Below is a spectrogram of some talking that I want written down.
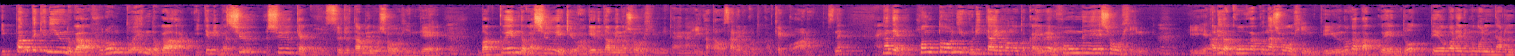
一般的に言うのがフロントエンドが言ってみれば集集客するための商品で、バックエンドが収益を上げるための商品みたいな言い方をされることが結構あるんですね、はい。なんで本当に売りたいものとかいわゆる本命商品、えーあるいは高額な商品っていうのがバックエンドって呼ばれるものになる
